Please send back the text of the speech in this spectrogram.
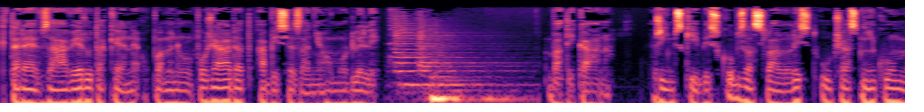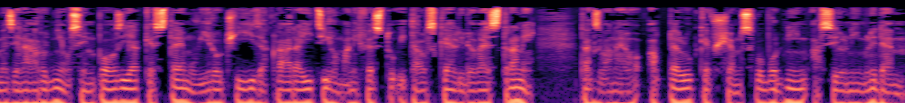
které v závěru také neopomenul požádat, aby se za něho modlili. Vatikán. Římský biskup zaslal list účastníkům Mezinárodního sympózia ke stému výročí zakládajícího manifestu italské lidové strany, takzvaného apelu ke všem svobodným a silným lidem.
